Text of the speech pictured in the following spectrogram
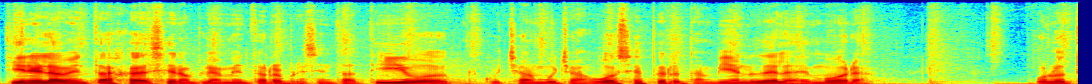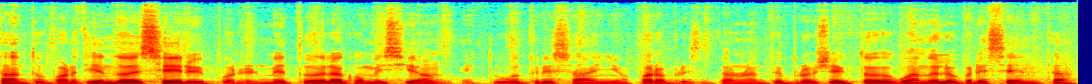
tiene la ventaja de ser ampliamente representativo, escuchar muchas voces, pero también de la demora. Por lo tanto, partiendo de cero y por el método de la comisión, estuvo tres años para presentar un anteproyecto que cuando lo presenta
